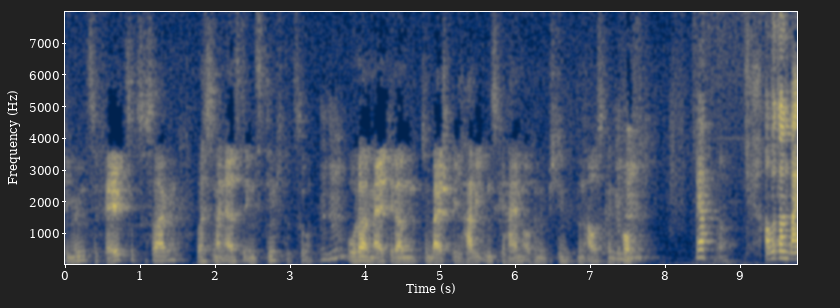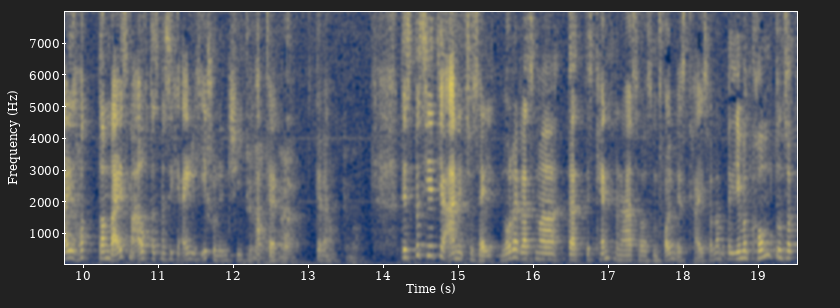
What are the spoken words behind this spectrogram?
die Münze fällt sozusagen, was ist mein erster Instinkt dazu? Mhm. Oder merke dann zum Beispiel, habe ich insgeheim auf einen bestimmten Ausgang mhm. gehofft. Ja. ja. Aber dann weiß, hat, dann weiß man auch, dass man sich eigentlich eh schon entschieden genau. hatte. Ja. Genau. genau. Das passiert ja auch nicht so selten, oder? Dass man, das kennt man auch so aus dem Freundeskreis, oder? Jemand kommt und sagt,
